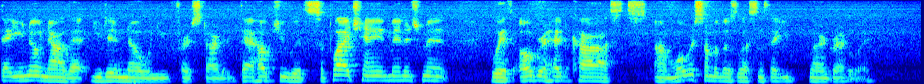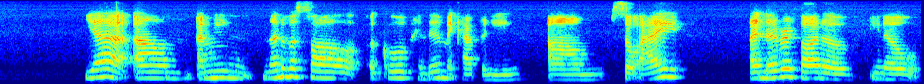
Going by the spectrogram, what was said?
that you know now that you didn't know when you first started? That helped you with supply chain management, with overhead costs. Um, what were some of those lessons that you learned right away? Yeah, um, I mean, none of us saw a global pandemic happening. Um, so I, I never thought of, you know,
